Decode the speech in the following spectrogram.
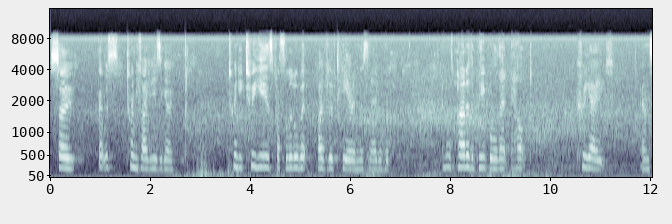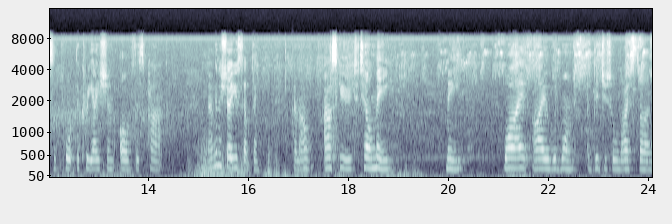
So that was 25 years ago. 22 years plus a little bit I've lived here in this neighbourhood. And I was part of the people that helped create and support the creation of this park. Now I'm going to show you something and I'll ask you to tell me, me, why I would want a digital lifestyle.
